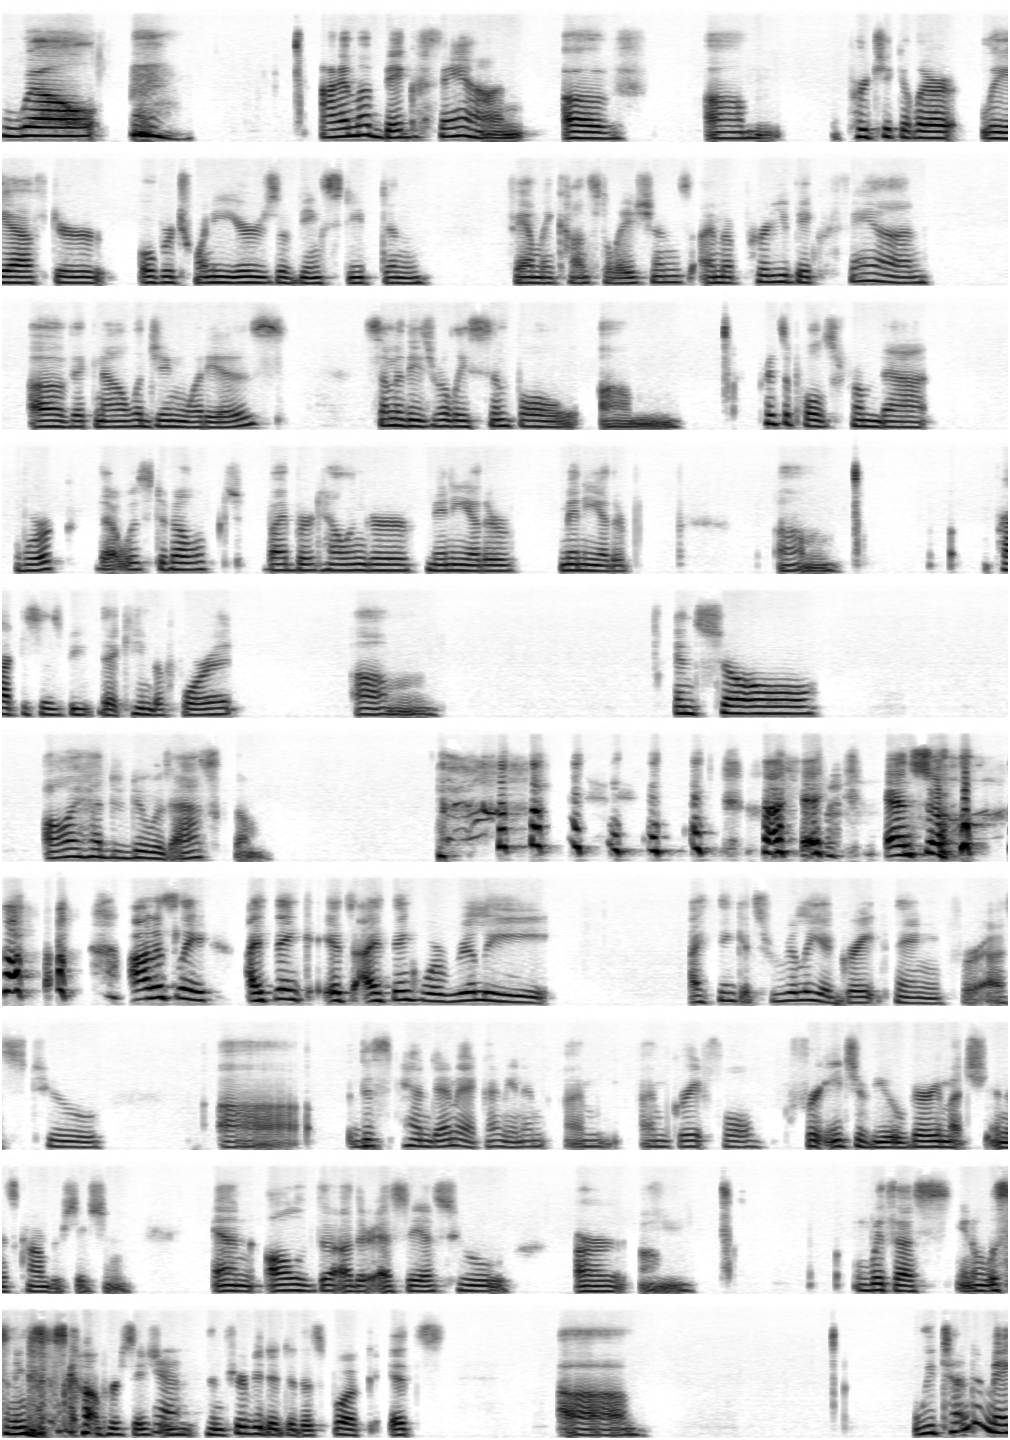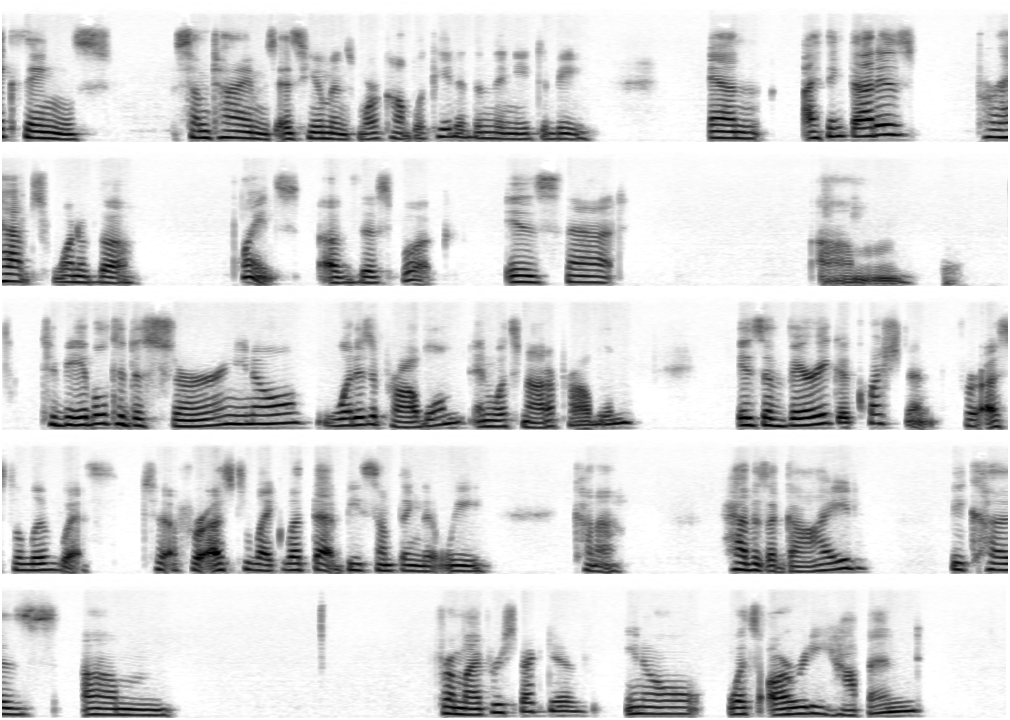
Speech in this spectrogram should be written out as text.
Well, I'm a big fan of, um, particularly after over 20 years of being steeped in family constellations, I'm a pretty big fan of acknowledging what is. Some of these really simple um, principles from that work that was developed by Bert Hellinger, many other, many other um, practices be, that came before it. Um, and so all I had to do was ask them. and so honestly, I think it's I think we're really I think it's really a great thing for us to uh, this pandemic, I mean, I'm, I'm, I'm grateful for each of you very much in this conversation and all of the other essayists who are um, with us, you know, listening to this conversation, yeah. contributed to this book. It's, uh, we tend to make things sometimes as humans more complicated than they need to be. And I think that is perhaps one of the points of this book is that um, to be able to discern, you know, what is a problem and what's not a problem is a very good question for us to live with, to, for us to like let that be something that we kind of have as a guide because um, from my perspective, you know, what's already happened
